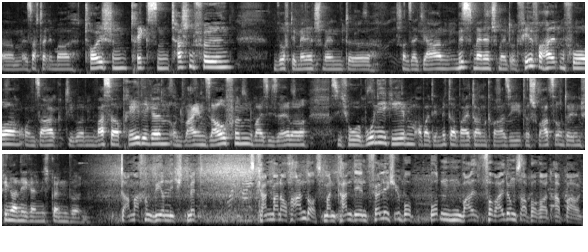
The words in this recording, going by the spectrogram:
Ähm, er sagt dann immer täuschen, tricksen, Taschen füllen und wirft dem Management äh, schon seit Jahren Missmanagement und Fehlverhalten vor und sagt, die würden Wasser predigen und Wein saufen, weil sie selber sich hohe Boni geben, aber den Mitarbeitern quasi das Schwarze unter den Fingernägeln nicht gönnen würden. Da machen wir nicht mit. Das kann man auch anders. Man kann den völlig überbordenden Verwaltungsapparat abbauen.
